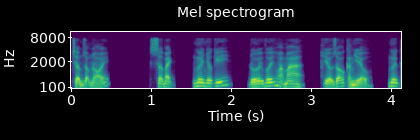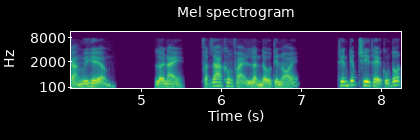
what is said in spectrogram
trầm giọng nói. Sở bạch, ngươi nhớ kỹ, đối với hỏa ma hiểu rõ càng nhiều, ngươi càng nguy hiểm. Lời này, phật ra không phải lần đầu tiên nói. Thiên kiếp chi thể cũng tốt,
